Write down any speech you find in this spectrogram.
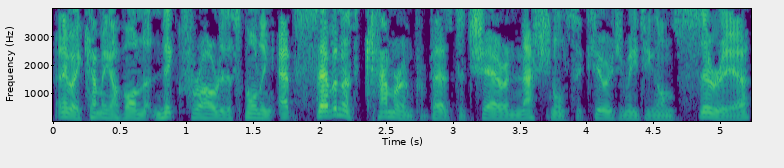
Anyway, coming up on Nick Ferrari this morning at 7 as Cameron prepares to chair a national security meeting on Syria.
